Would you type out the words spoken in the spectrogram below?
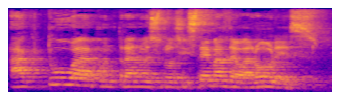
actúa contra nuestros sistemas de valores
